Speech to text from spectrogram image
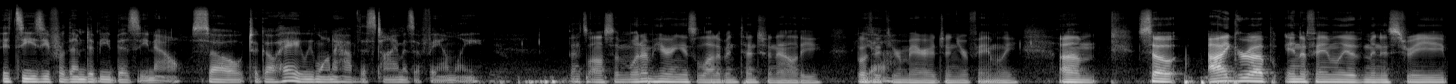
it's easy for them to be busy now. So to go hey we want to have this time as a family. That's awesome. What I'm hearing is a lot of intentionality, both Yeah. with your marriage and your family. Um, so I grew up in a family of ministry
